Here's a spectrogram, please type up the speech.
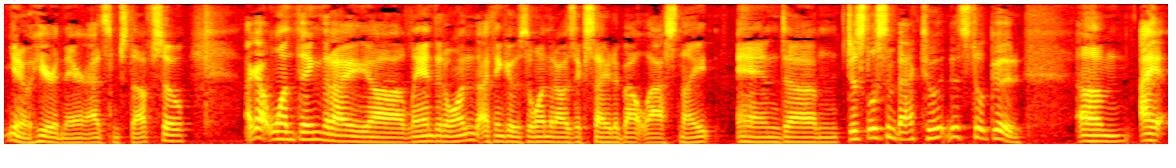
you know, here and there, add some stuff. So I got one thing that I uh, landed on. I think it was the one that I was excited about last night, and um, just listen back to it. It's still good. Um, I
